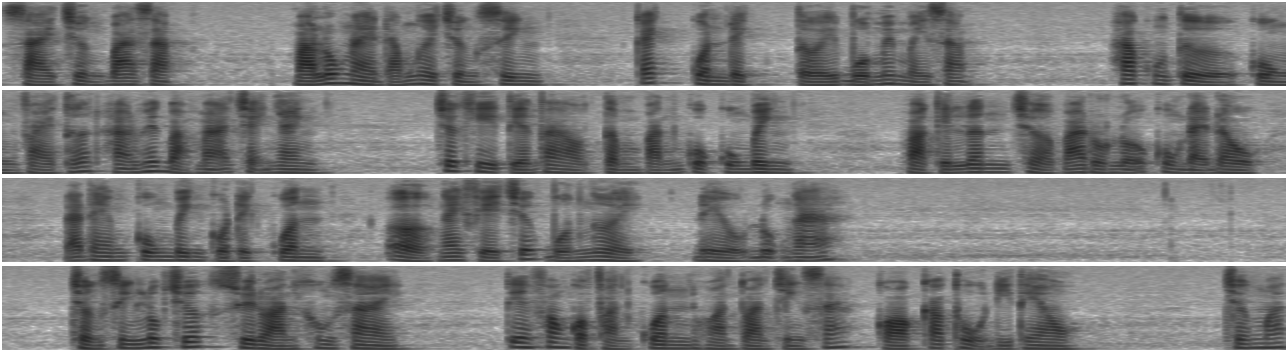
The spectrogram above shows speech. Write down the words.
dài trường 3 dặm, Mà lúc này đám người trường sinh Cách quân địch tới 40 mấy dặm. Hác cung tử cùng vài thớt hạn huyết bảo mã chạy nhanh. Trước khi tiến vào tầm bắn của cung binh, Hỏa Kỳ Lân chở ba đột lỗ cùng đại đầu Đã đem cung binh của địch quân Ở ngay phía trước bốn người đều đụng ngã. Trường sinh lúc trước suy đoán không sai. Tiên phong của phản quân hoàn toàn chính xác Có cao thủ đi theo. Trước mắt,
